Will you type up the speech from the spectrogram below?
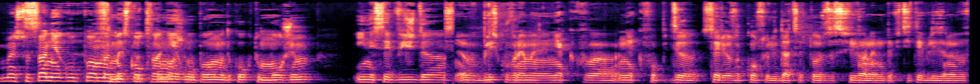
Вместо това ние го опълваме Вместо това ние го опълваме доколкото можем и не се вижда в близко време някаква, някакъв опит за сериозна консолидация, т.е. за свиване на дефицита и влизане в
